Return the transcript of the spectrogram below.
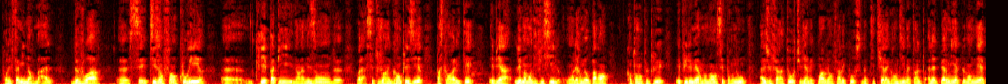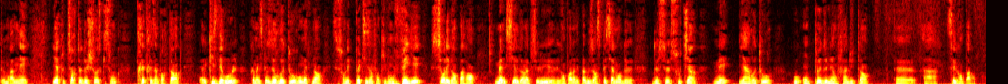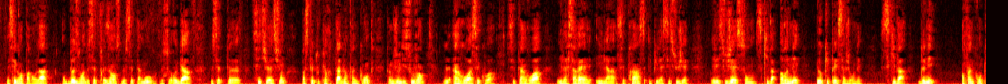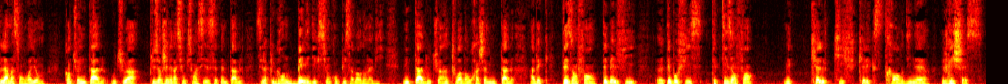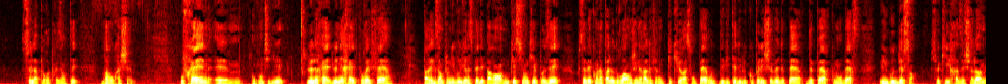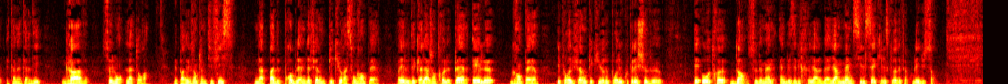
pour les familles normales de voir euh, ces petits-enfants courir, euh, crier papy dans la maison. De... Voilà, c'est toujours un grand plaisir parce qu'en réalité, eh bien, les moments difficiles, on les remet aux parents quand on n'en peut plus. Et puis les meilleurs moments, c'est pour nous. Allez, je vais faire un tour, tu viens avec moi, viens en faire les courses. Ma petite fille, elle a grandi, maintenant elle, a le permis, elle peut m'emmener, elle peut me ramener. Il y a toutes sortes de choses qui sont très très importantes, euh, qui se déroulent comme une espèce de retour où maintenant, ce sont les petits-enfants qui vont veiller sur les grands-parents, même si dans l'absolu, les grands-parents n'avaient pas besoin spécialement de, de ce soutien, mais il y a un retour où on peut donner enfin du temps euh, à ses grands-parents. Et ces grands-parents-là ont besoin de cette présence, de cet amour, de ce regard, de cette euh, situation, parce que toute leur table, en fin de compte, comme je le dis souvent, un roi, c'est quoi? C'est un roi, il a sa reine, il a ses princes, et puis il a ses sujets. Et les sujets sont ce qui va orner et occuper sa journée, ce qui va donner, en fin de compte, l'âme à son royaume. Quand tu as une table où tu as plusieurs générations qui sont assises à cette même table, c'est la plus grande bénédiction qu'on puisse avoir dans la vie. Une table où tu as un toit, Baruch Hashem, une table avec tes enfants, tes belles-filles, euh, tes beaux-fils, tes petits-enfants. Mais quel kiff, quelle extraordinaire richesse cela peut représenter, Baruch Hashem. Oufren, euh, on continue. Le, le Nechet pourrait faire, par exemple, au niveau du respect des parents, une question qui est posée. Vous savez qu'on n'a pas le droit, en général, de faire une piqûre à son père ou d'éviter de lui couper les cheveux de, peur, de peur que l'on verse une goutte de sang. Ce qui, chaz shalom, est un interdit grave selon la Torah. Mais par exemple, un petit-fils n'a pas de problème de faire une piqûre à son grand-père. Vous voyez le décalage entre le père et le grand-père. Il pourrait lui faire une piqûre, il pourrait lui couper les cheveux, et autres dans ce domaine, même s'il sait qu'il risquerait de faire couler du sang.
